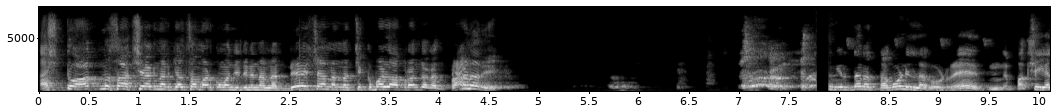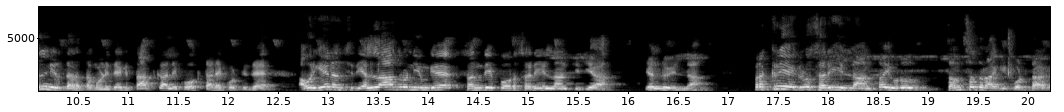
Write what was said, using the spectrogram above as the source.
ಅಷ್ಟು ಆತ್ಮಸಾಕ್ಷಿಯಾಗಿ ನಾನು ಕೆಲಸ ಮಾಡ್ಕೊಂಡ್ ಬಂದಿದ್ದೀನಿ. ನನ್ನ ದೇಶ, ನನ್ನ ಚಿಕ್ಕಬಳ್ಳಾಪುರ ಅಂದ್ರೆ ನನ್ನ ಪ್ರಾಣ ರೀ. ನಿರ್ಧಾರ ತಗೊಂಡಿಲ್ಲ ಗೌಡ್ರೆ. ಪಕ್ಷ ಎಲ್ಲಿ ನಿರ್ಧಾರ ತಗೊಂಡಿದೆ? ತಾತ್ಕಾಲಿಕ ಹೋಗಿ ತಡೆ ಕೊಟ್ಟಿದೆ. ಅವ್ರಿಗೆ ಏನ್ ಅನ್ಸಿದೆ? ಎಲ್ಲಾದ್ರೂ ನಿಮ್ಗೆ ಸಂದೀಪ್ ಅವರು ಸರಿ ಇಲ್ಲ ಅಂತಿದ್ಯಾ? ಎಲ್ಲೂ ಇಲ್ಲ. ಪ್ರಕ್ರಿಯೆಗಳು ಸರಿ ಇಲ್ಲ ಅಂತ ಇವರು ಸಂಸದರಾಗಿ ಕೊಟ್ಟಾಗ,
